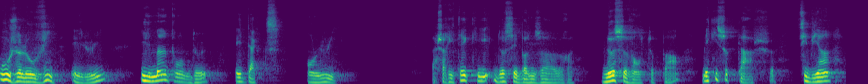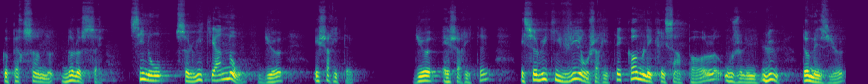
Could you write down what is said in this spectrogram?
où je le vis et lui, il maint en deux et d'ex en lui. La charité qui, de ses bonnes œuvres, ne se vante pas, mais qui se cache, si bien que personne ne le sait sinon celui qui a nom, Dieu est charité. Dieu est charité, et celui qui vit en charité, comme l'écrit Saint Paul, où je l'ai lu de mes yeux,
